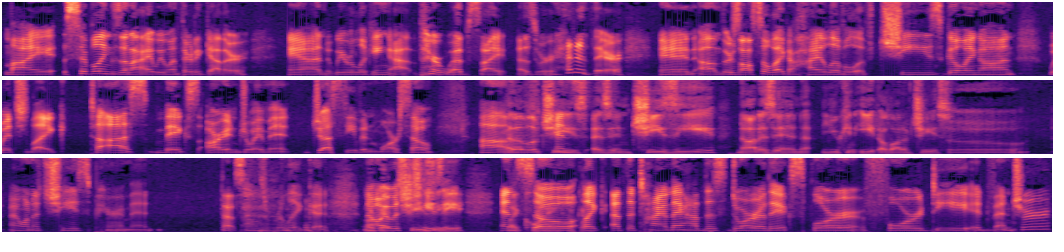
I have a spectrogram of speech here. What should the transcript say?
my siblings and I we went there together, and we were looking at their website as we were headed there, And um, there's also like a high level of cheese going on, which like to us makes our enjoyment just even more so. Um, High level of cheese, as in cheesy, not as in you can eat a lot of cheese. Ooh, I want a cheese pyramid. That sounds really good. No, Okay, it was cheesy. cheesy. And Like so, okay. like, at the time, they had this Dora the Explorer 4D adventure.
